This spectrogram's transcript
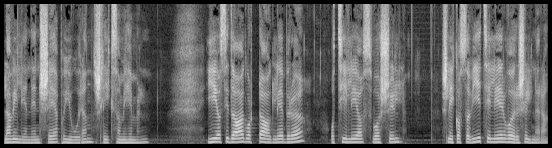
La viljen din skje på jorden slik som i himmelen. Gi oss i dag vårt daglige brød, og tilgi oss vår skyld, slik også vi tilgir våre skyldnere.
